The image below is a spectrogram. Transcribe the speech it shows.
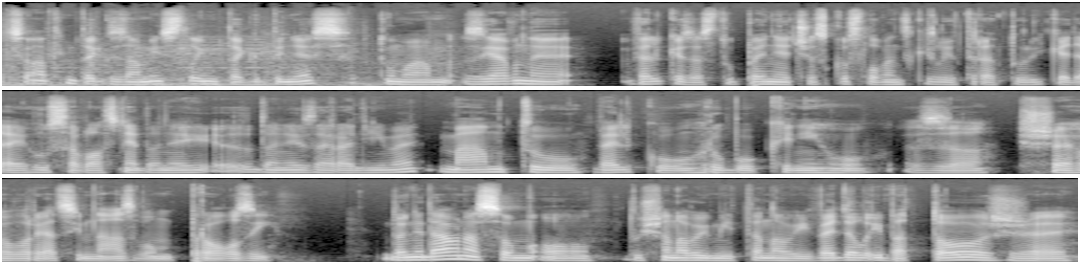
Keď sa nad tým tak zamyslím, tak dnes tu mám zjavné veľké zastúpenie československej literatúry, keď aj Husa vlastne do nej, do nej zaradíme. Mám tu veľkú hrubú knihu s všehovoriacím názvom Prózy. Donedávna som o Dušanovi Mitanovi vedel iba to, že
